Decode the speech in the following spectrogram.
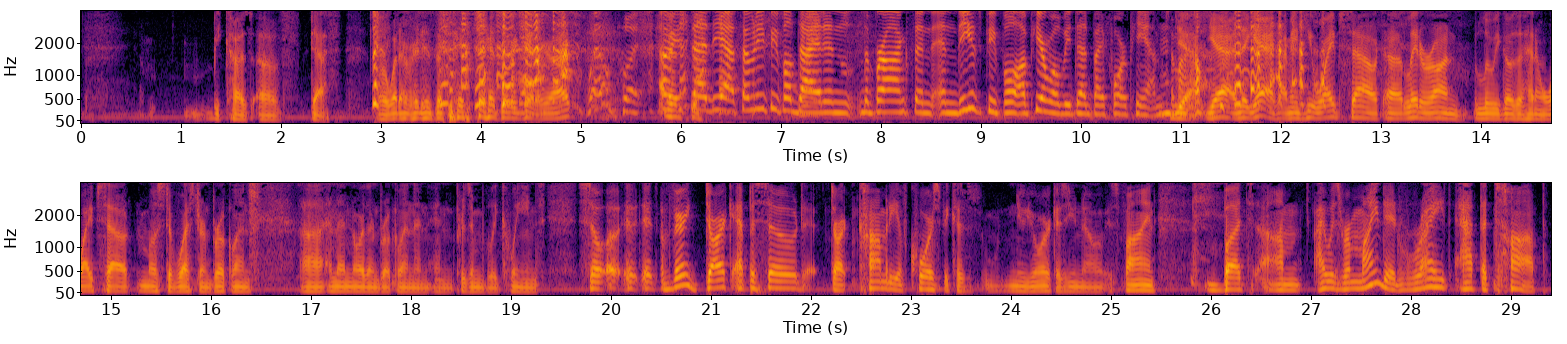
because of death or whatever it is that they say at the beginning. Right. Well put. Oh, he said, yeah, so many people died in the Bronx, and, and these people up here will be dead by 4 p.m. tomorrow. Yeah, yeah, the- yeah. I mean, he wipes out uh, later on. Louis goes ahead and wipes out most of Western Brooklyn, uh, and then Northern Brooklyn, and, and presumably Queens. So, uh, it- a very dark episode, dark comedy, of course, because New York, as you know, is fine. But um, I was reminded right at the top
